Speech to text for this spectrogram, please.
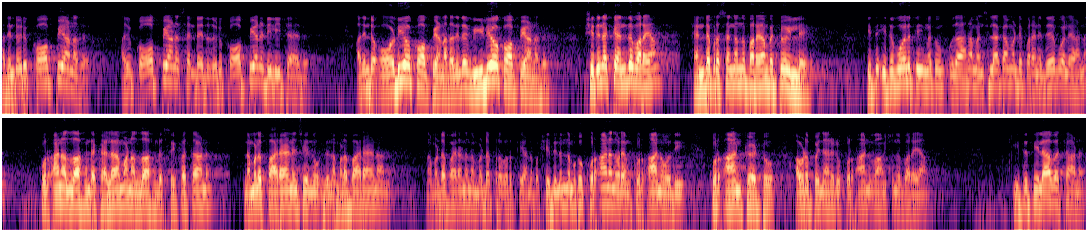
അതിന്റെ ഒരു കോപ്പിയാണത് അത് കോപ്പിയാണ് സെൻഡ് ചെയ്തത്. ഒരു കോപ്പിയാണ് ഡിലീറ്റ് ആയത്. അതിന്റെ ഓഡിയോ കോപ്പിയാണത് അതിന്റെ വീഡിയോ കോപ്പിയാണത് പക്ഷെ ഇതിനൊക്കെ എന്ത് പറയാം? എന്റെ പ്രസംഗം എന്ന് പറയാൻ പറ്റുമോ ഇല്ലേ? ഇത് ഇതുപോലെ നിങ്ങൾക്ക് ഉദാഹരണം മനസ്സിലാക്കാൻ വേണ്ടി പറയാൻ ഇതേപോലെയാണ്. ഖുർആൻ അള്ളാഹുവിന്റെ കലാമാണ് അള്ളാഹുവിന്റെ സിഫത്താണ്. നമ്മൾ പാരായണം ചെയ്യുന്നു. ഇത് നമ്മളെ പാരായണമാണ് നമ്മുടെ പാരായണം നമ്മുടെ പ്രവൃത്തിയാണ്. പക്ഷേ ഇതിനും നമുക്ക് ഖുർആൻ എന്ന് പറയാം. ഖുർആൻ ഓതി ഖുർആൻ കേട്ടു. അവിടെ പോയി ഞാനൊരു ഖുർആൻ വാങ്ങിച്ചു എന്ന് പറയാം. ഇത് തിലാവത്താണ്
